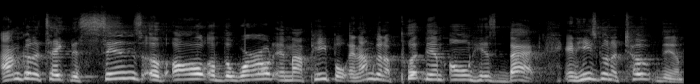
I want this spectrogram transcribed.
I'm going to take the sins of all of the world and my people and I'm going to put them on his back and he's going to tote them.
